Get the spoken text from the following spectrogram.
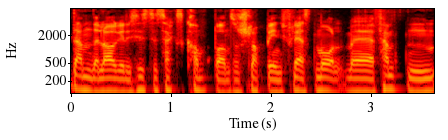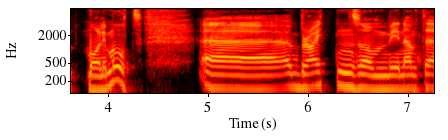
dem det laget de siste seks kampene som slapp inn flest mål, med 15 mål imot. Uh, Brighton, som vi nevnte,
